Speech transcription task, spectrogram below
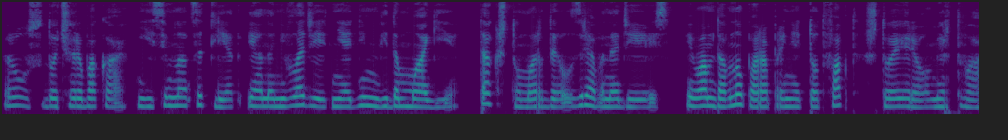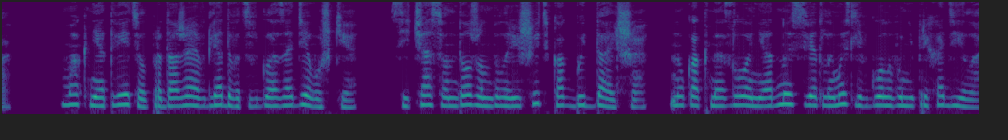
Рус, дочь рыбака, ей 17 лет, и она не владеет ни одним видом магии. Так что, Мардел, зря вы надеялись, и вам давно пора принять тот факт, что Эриол мертва. Маг не ответил, продолжая вглядываться в глаза девушки. Сейчас он должен был решить, как быть дальше, но, как назло, ни одной светлой мысли в голову не приходило.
